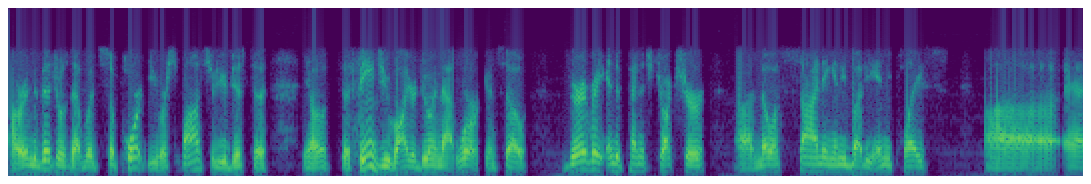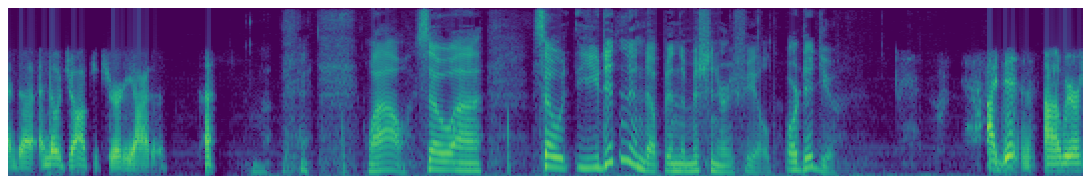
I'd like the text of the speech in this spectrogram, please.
or individuals that would support you or sponsor you just to, you know, to feed you while you're doing that work. And so, very, very independent structure, uh, no assigning anybody any place, uh, and uh, and no job security either. wow. So, uh, so you didn't end up in the missionary field, or did you? I didn't. Uh, we were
